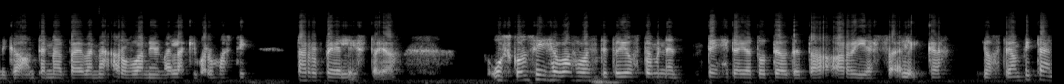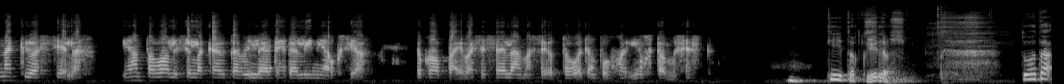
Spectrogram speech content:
mikä on tänä päivänä Arvaniemälläkin varmasti tarpeellista. Ja uskon siihen vahvasti, että johtaminen tehdään ja toteutetaan arjessa. Eli johtajan pitää näkyä siellä ihan tavallisilla käytävillä ja tehdä linjauksia joka päiväisessä elämässä, jotta voidaan puhua johtamisesta. Kiitoksia. Kiitos. Tuota,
